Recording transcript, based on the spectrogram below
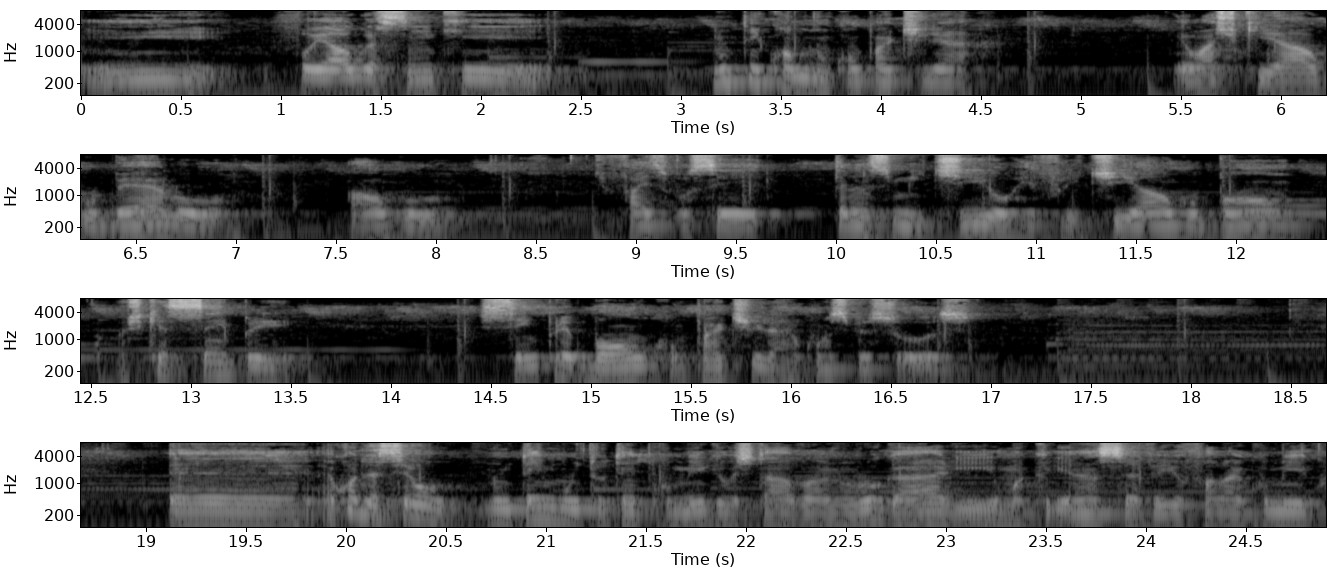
E foi algo assim que não tem como não compartilhar. Eu acho que é algo belo, algo que faz você transmitir ou refletir algo bom. Acho que é sempre sempre é bom compartilhar com as pessoas. É, aconteceu, não tem muito tempo comigo, eu estava no lugar e uma criança veio falar comigo.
